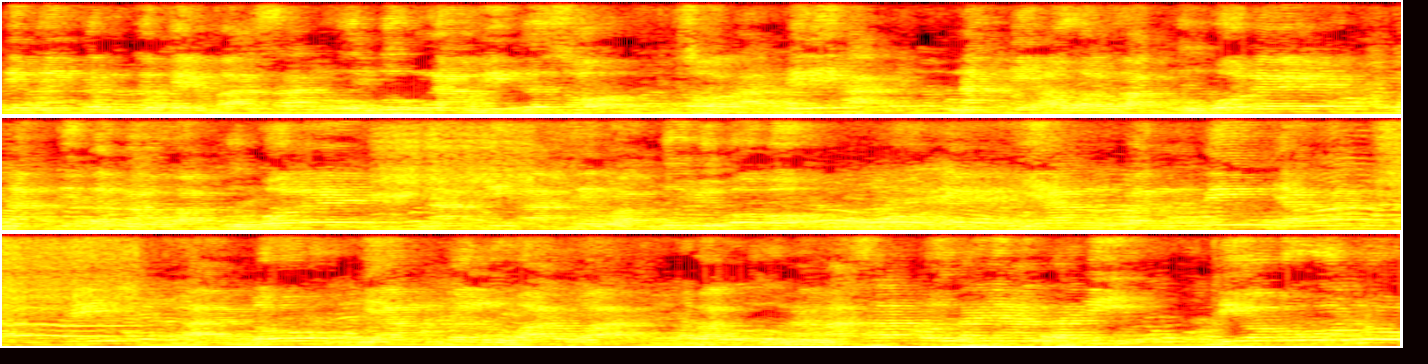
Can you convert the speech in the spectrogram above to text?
diberikan kebebasan untuk ngawi ke sholat. Pilihan nak di awal waktu boleh nak di tengah waktu boleh nak di akhir waktu juga bo- boleh. Yang penting jangan sampai yang keluar wa, waktu. Nah, masalah pertanyaan tadi, dia berwudu,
